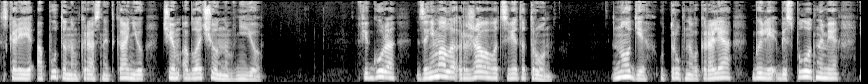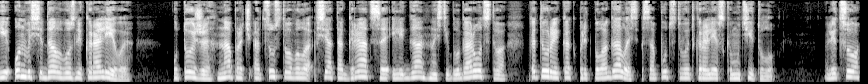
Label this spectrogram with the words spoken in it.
скорее опутанном красной тканью, чем облаченном в нее. Фигура занимала ржавого цвета трон. Ноги у трупного короля были бесплотными, и он восседал возле королевы, у той же напрочь отсутствовала вся та грация, элегантность и благородство, которые, как предполагалось, сопутствуют королевскому титулу. Лицо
